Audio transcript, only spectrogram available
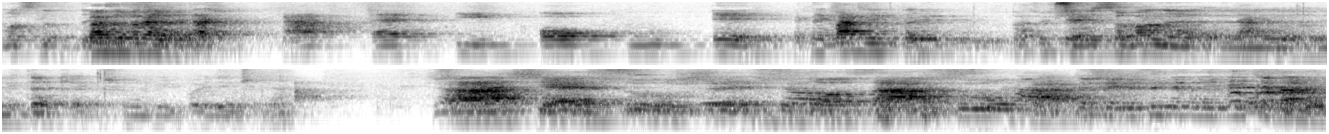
mocno tutaj... Bardzo wyraźnie, tak. A, E, I, O, U, Y. Jak najbardziej Tak. y, pracujcie. Przerysowane e, Tak. literki, jakbyśmy mówili pojedyncze, nie? Czasie suszy, to zasłucha. To się wysypie, to nie idźcie za nim.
